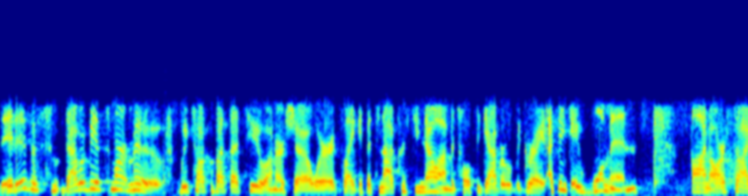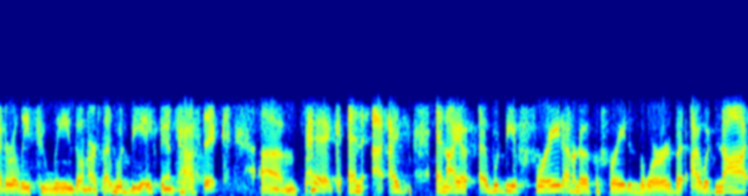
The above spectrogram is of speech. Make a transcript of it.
it is a that would be a smart move. We talked about that too on our show, where it's like if it's not Kristi Noem, but Tulsi Gabbard would be great. I think a woman on our side, or at least who leans on our side, would be a fantastic um, pick. And I, I and I, I would be afraid. I don't know if afraid is the word, but I would not.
